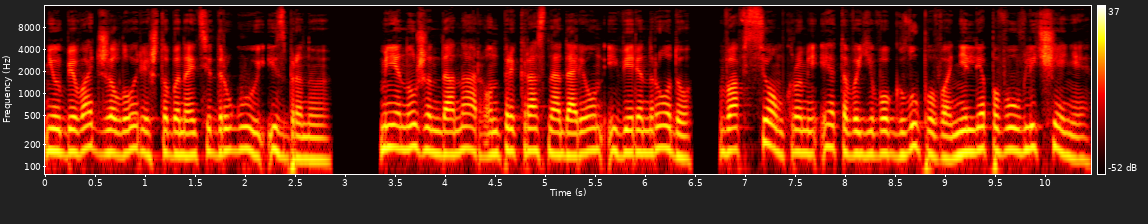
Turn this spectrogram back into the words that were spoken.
Не убивать же Лори, чтобы найти другую избранную. Мне нужен Донар, он прекрасно одарен и верен роду, во всем, кроме этого его глупого, нелепого увлечения,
